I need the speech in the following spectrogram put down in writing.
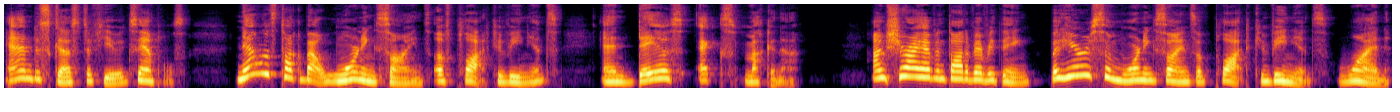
and discussed a few examples. Now let's talk about warning signs of plot convenience and deus ex machina. I'm sure I haven't thought of everything, but here are some warning signs of plot convenience. One,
